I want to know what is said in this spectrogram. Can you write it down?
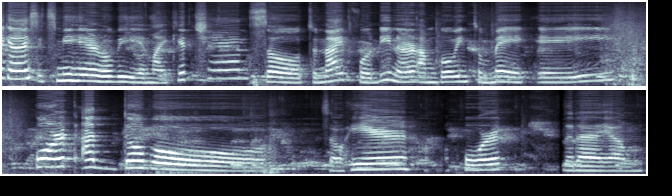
Hi guys, it's me here, Rubie, in my kitchen. So tonight for dinner, I'm going to make a pork adobo. So here, pork that I um,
